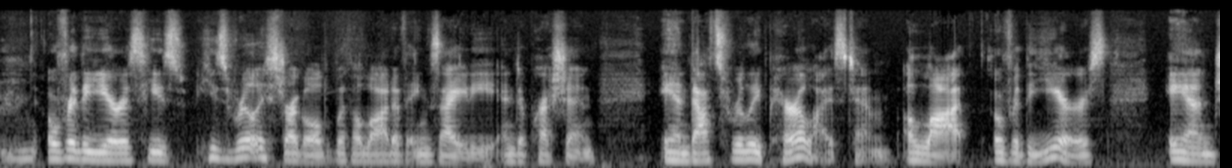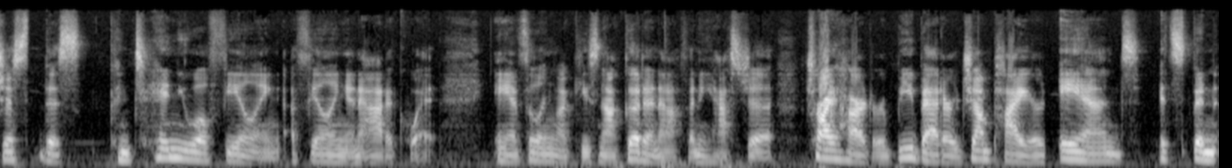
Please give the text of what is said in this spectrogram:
over the years he's he's really struggled with a lot of anxiety and depression and that's really paralyzed him a lot over the years and just this continual feeling of feeling inadequate and feeling like he's not good enough and he has to try harder, be better, jump higher. And it's been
